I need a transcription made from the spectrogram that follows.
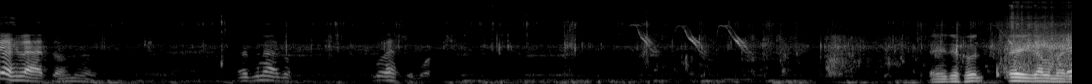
কে আহিলা আছ এইপিনে আছো আছো এই দেখুন এই গাল মারি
